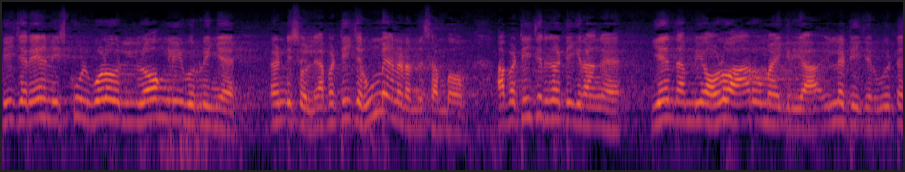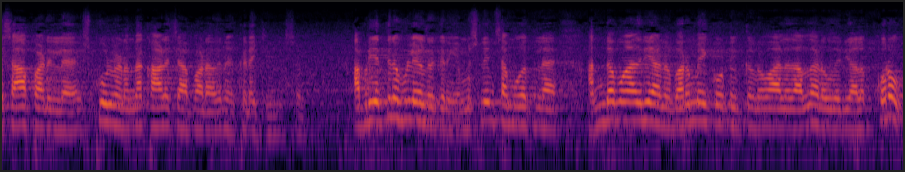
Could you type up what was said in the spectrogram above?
டீச்சர் ஏன் நீ ஸ்கூல் இவ்வளோ லாங் லீவ் விடுறீங்க? என்று சொல்லி. அப்போ டீச்சர் உண்மையாக நடந்த சம்பவம். அப்போ டீச்சர் கேட்டிக்கிறாங்க ஏன் தம்பி அவ்வளோ ஆர்வமாகிக்கிறியா இல்லை டீச்சர் வீட்டை சாப்பாடு இல்லை. ஸ்கூல் நடந்தால் காலை சாப்பாடு அதுன்னு கிடைக்கும். சொல்லி. அப்படி எத்தனை பிள்ளைகள் இருக்கிறீங்க? முஸ்லீம் சமூகத்தில் அந்த மாதிரியான வறுமை கோட்டுக்கள் வாழ்றது அல்லாட உதவியால் குறவு.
